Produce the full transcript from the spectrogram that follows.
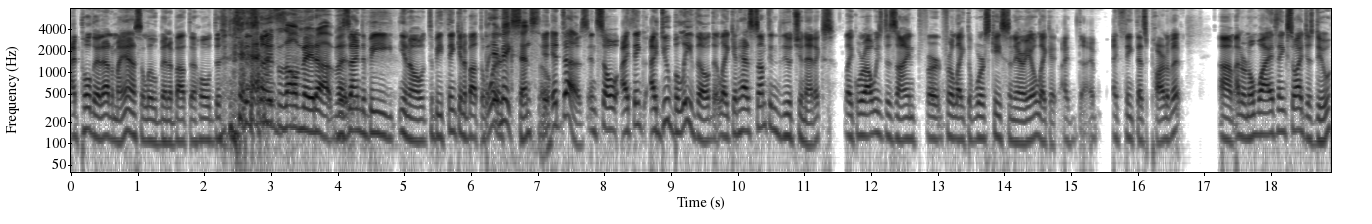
I pulled it out of my ass a little bit about the whole de- design, this is all made up, but, designed to be you know to be thinking about the but worst. it makes sense though. It, it does, and so I think I do believe though that like it has something to do with genetics. Like we're always designed for for like the worst case scenario. Like I I I, I think that's part of it. Um, I don't know why I think so. I just do.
